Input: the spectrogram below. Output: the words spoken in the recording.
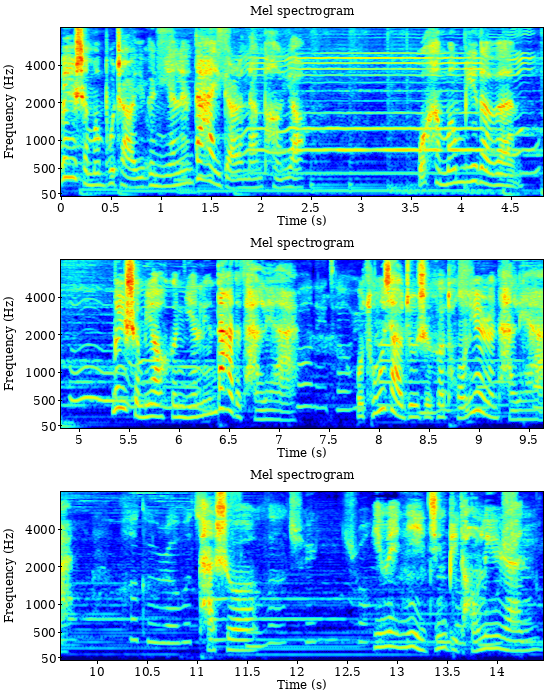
为什么不找一个年龄大一点的男朋友。我很懵逼的问：“为什么要和年龄大的谈恋爱？我从小就是和同龄人谈恋爱。”他说。因为你已经比同龄人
